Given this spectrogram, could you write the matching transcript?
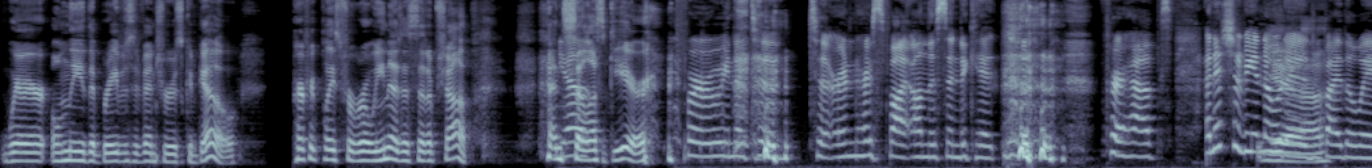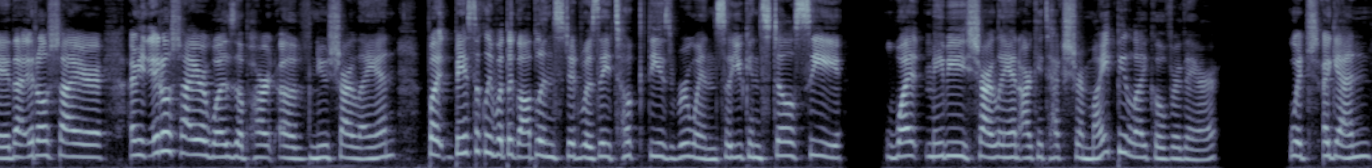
where only the bravest adventurers could go. Perfect place for Rowena to set up shop and yeah, sell us gear. for Rowena to, to earn her spot on the syndicate. Perhaps. And it should be noted, yeah. by the way, that Idyllshire, I mean, Idyllshire was a part of New Sharlayan, but basically what the goblins did was they took these ruins so you can still see what maybe Sharlayan architecture might be like over there, which again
